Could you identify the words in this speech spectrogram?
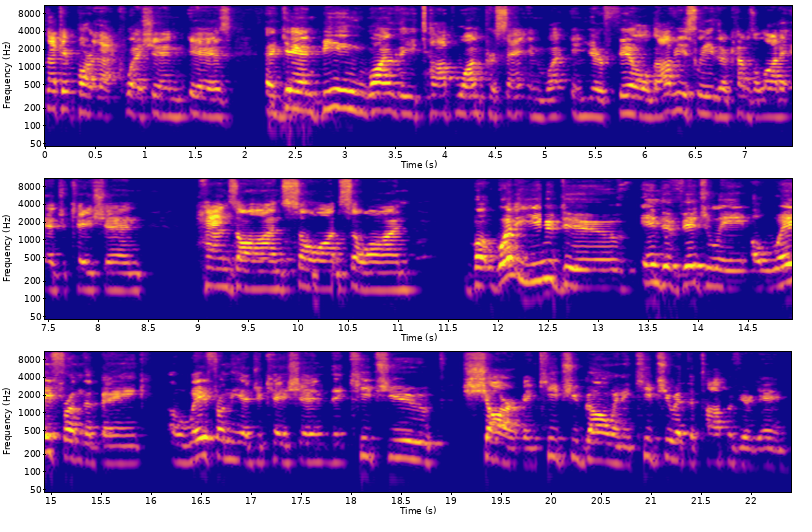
second part of that question is again being one of the top one percent in what in your field. Obviously, there comes a lot of education, hands-on, so on, so on. But what do you do individually away from the bank, away from the education that keeps you sharp and keeps you going and keeps you at the top of your game?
